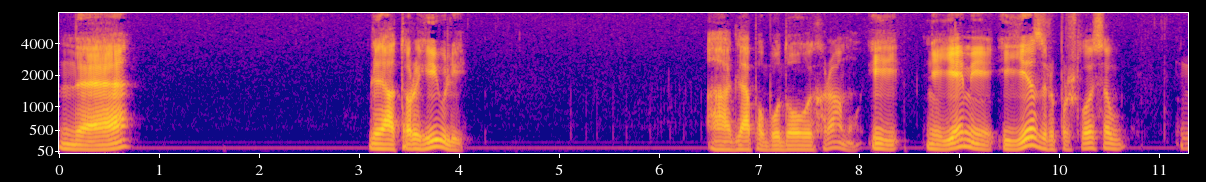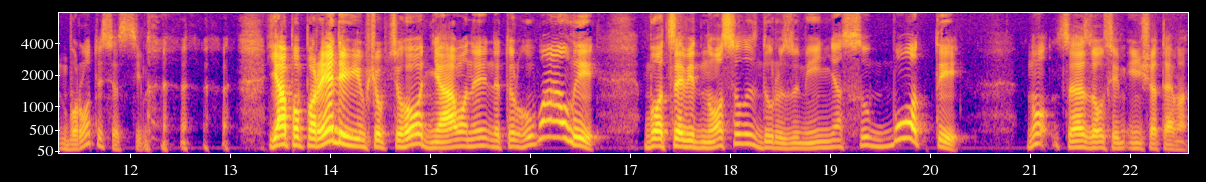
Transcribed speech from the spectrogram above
не для торгівлі, а для побудови храму. І Ніємії і Єзри прийшлося боротися з цим. Я попередив їм, щоб цього дня вони не торгували бо це відносилось до розуміння суботи. Ну, це зовсім інша тема.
